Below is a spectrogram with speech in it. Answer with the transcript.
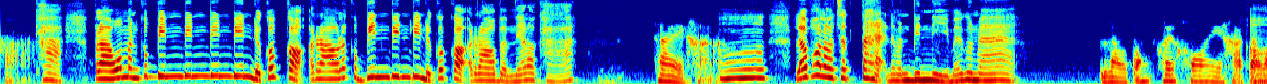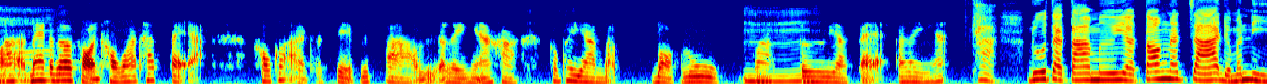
ค่ะ ค่ะ แปลว่ามันก็บินบินบินบินเดี๋ยวก็เกาะเราแล้วก็บินบินบินเดี๋ยวก็เกาะเราแบบนี้หรอคะใช่ค่ะเออแล้วพอเราจะแตะเนี่ยมันบินหนีไหมคุณแม่ เราต้องค่อยๆค่ะ แต่ว่าอ๋อแม่ก็จะสอนเขาว่าถ้าแตะเขาก็อาจจะเจ็บหรือเปล่าหรืออะไรเงี้ยค่ะ ก็พยายามแบบบอกลูกว่ามเอออย่าแตะอะไรเงี้ย ค่ะ ดูแต่ตามืออย่าต้องนะจ๊ะเดี๋ยวมันหนี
